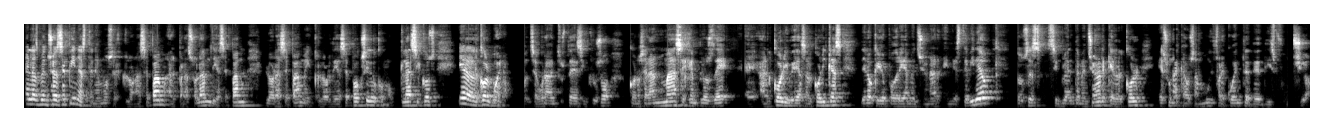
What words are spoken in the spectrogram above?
En las benzodiazepinas tenemos el clonazepam, alprazolam, diazepam, lorazepam y clordiazepóxido como clásicos. Y el alcohol, bueno, pues seguramente ustedes incluso conocerán más ejemplos de eh, alcohol y bebidas alcohólicas de lo que yo podría mencionar en este video. Entonces, simplemente mencionar que el alcohol es una causa muy frecuente de disfunción.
